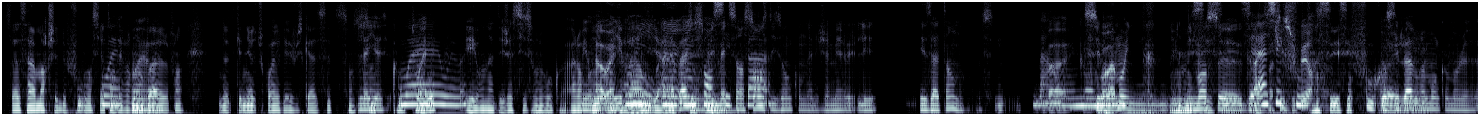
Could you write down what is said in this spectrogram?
ça, ça a marché de fou. On s'y attendait vraiment Ouais, pas. ouais. Enfin, notre cagnotte, je crois, elle est jusqu'à 750 Là, a- euros. ouais, ouais. Et on a déjà 600 euros, quoi. Alors qu'on Ah pas. on- à la base, on on mettre 500 en pas. se disant qu'on n'allait jamais les, les atteindre. C'est Bah, Bah, vraiment une, immense euh, c'est- C'est gratitude. c'est fou. fou, On quoi. sait pas vraiment comment le,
